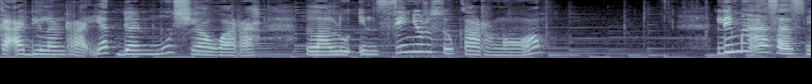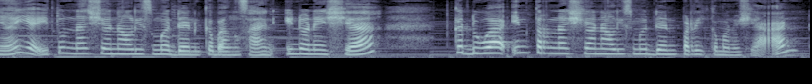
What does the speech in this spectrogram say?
keadilan rakyat, dan musyawarah. Lalu Insinyur Soekarno, lima asasnya yaitu nasionalisme dan kebangsaan Indonesia, kedua internasionalisme dan peri kemanusiaan,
